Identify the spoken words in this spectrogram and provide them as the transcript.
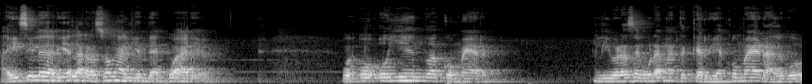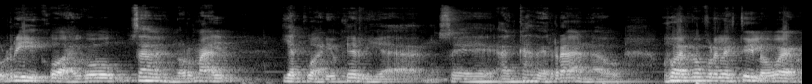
Ahí sí le daría la razón a alguien de Acuario. O, yendo a comer. Libra seguramente querría comer algo rico, algo, ¿sabes?, normal. Y Acuario querría, no sé, ancas de rana o, algo por el estilo. Bueno,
